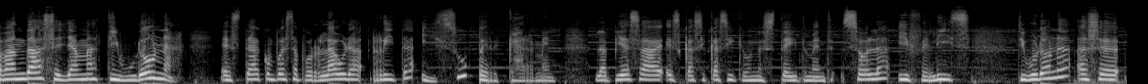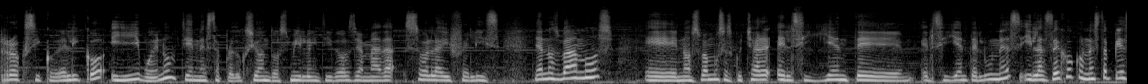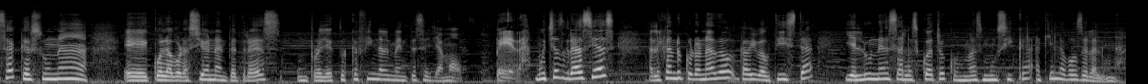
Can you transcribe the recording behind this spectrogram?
Esta banda se llama Tiburona. Está compuesta por Laura, Rita y Super Carmen. La pieza es casi casi que un statement, sola y feliz. Tiburona hace rock psicodélico y bueno, tiene esta producción 2022 llamada Sola y Feliz. Ya nos vamos. Eh, nos vamos a escuchar el siguiente, el siguiente lunes y las dejo con esta pieza que es una eh, colaboración entre tres, un proyecto que finalmente se llamó Peda. Muchas gracias, Alejandro Coronado, Gaby Bautista y el lunes a las 4 con más música aquí en La Voz de la Luna.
